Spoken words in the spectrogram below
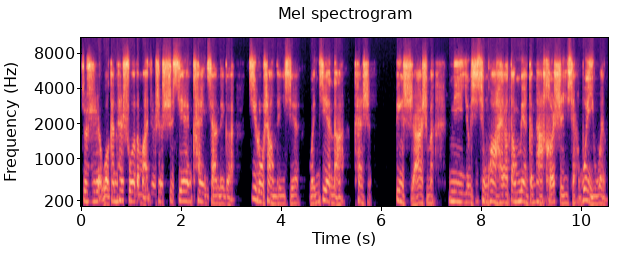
就是我刚才说的嘛，就是事先看一下那个记录上的一些文件呐，看是病史啊什么。你有些情况还要当面跟他核实一下，问一问。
